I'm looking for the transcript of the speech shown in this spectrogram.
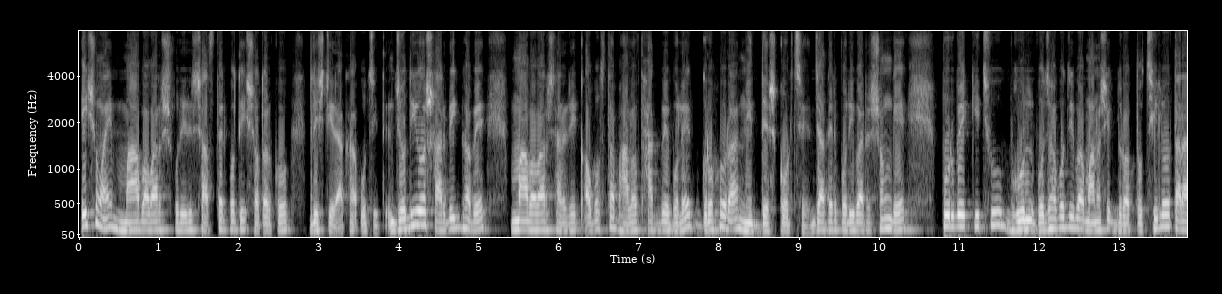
এই সময় মা বাবার শরীর স্বাস্থ্যের প্রতি সতর্ক দৃষ্টি রাখা উচিত। যদিও সার্বিকভাবে মা বাবার শারীরিক অবস্থা ভালো থাকবে বলে গ্রহরা নির্দেশ করছে। যাদের পরিবারের সঙ্গে পূর্বে কিছু ভুল বোঝাবুঝি বা মানসিক দূরত্ব ছিল, তারা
